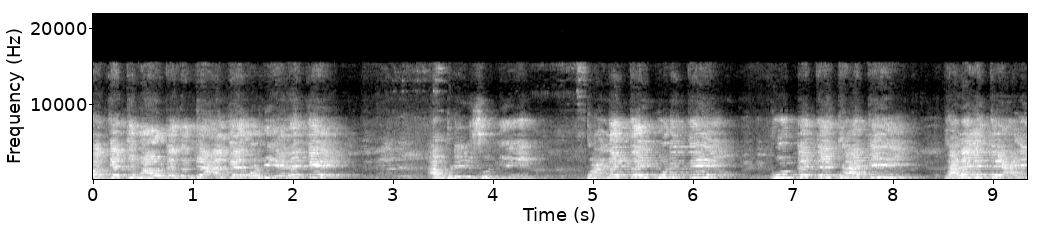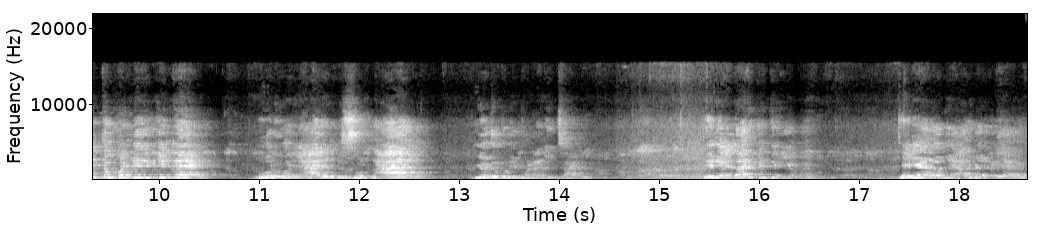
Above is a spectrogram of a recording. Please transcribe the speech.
பக்கத்து மாவட்டத்துல இருந்து ஆள் அப்படின்னு சொல்லி பணத்தை கொடுத்து கூட்டத்தை காட்டி கழகத்தை அழைத்துக் கொண்டிருக்கின்ற ஒருவர் யார் என்று சொன்னால் எடுமுடி பழனிசாமி. இது எல்லாருக்கும் தெரியும். தெரியாதவங்க யாருமே கிடையாது.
